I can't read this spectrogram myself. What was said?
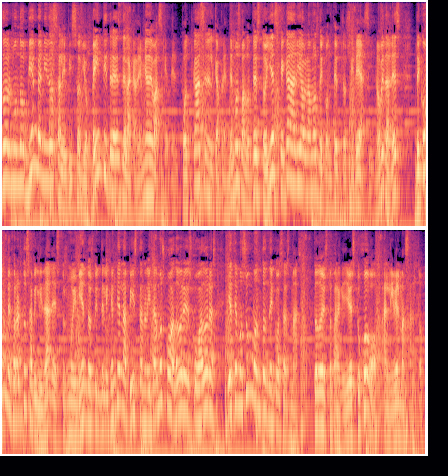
Todo el mundo, bienvenidos al episodio 23 de la Academia de Básquet, el podcast en el que aprendemos baloncesto y es que cada día hablamos de conceptos, ideas y novedades de cómo mejorar tus habilidades, tus movimientos, tu inteligencia en la pista, analizamos jugadores, jugadoras y hacemos un montón de cosas más. Todo esto para que lleves tu juego al nivel más alto.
